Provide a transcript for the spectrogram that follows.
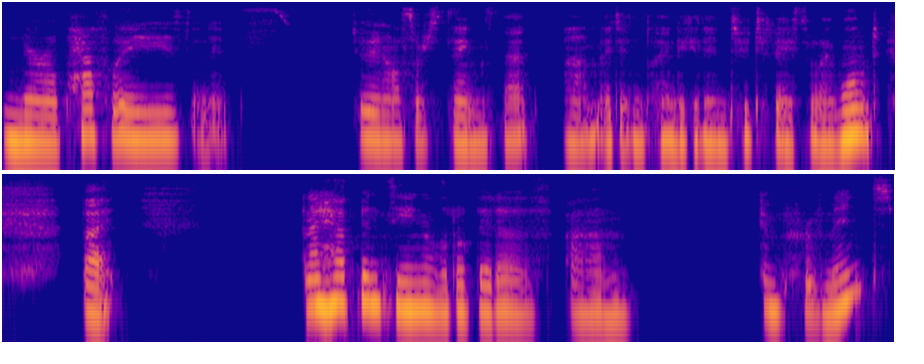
neural pathways, and it's doing all sorts of things that um, I didn't plan to get into today, so I won't. But and I have been seeing a little bit of um, improvement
